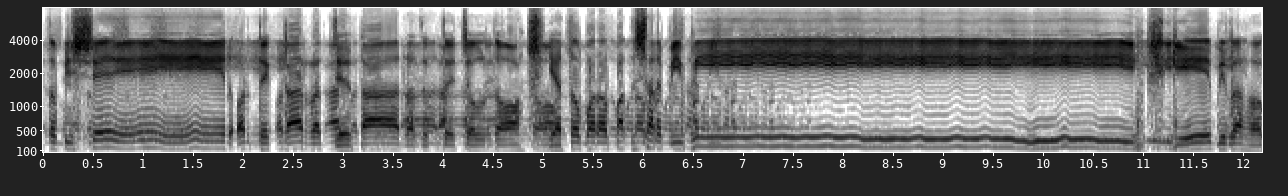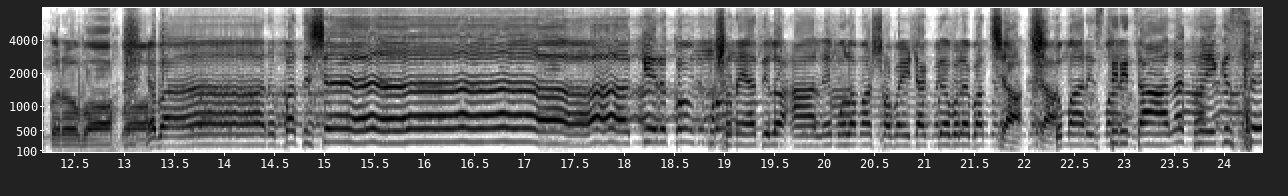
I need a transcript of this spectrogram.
এত বিশ্বের অর্ধেক তার রাজ্যে তার রাজত্বে চলত। এত বড় বাদশার বিবি কে বিবাহ করব? এবার কীরকম শোনাইয়া দিল আলে মোলামা সবাই ডাক দেয় বলে বাদশাহ, তোমার স্ত্রী তালাক হয়ে গেছে।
